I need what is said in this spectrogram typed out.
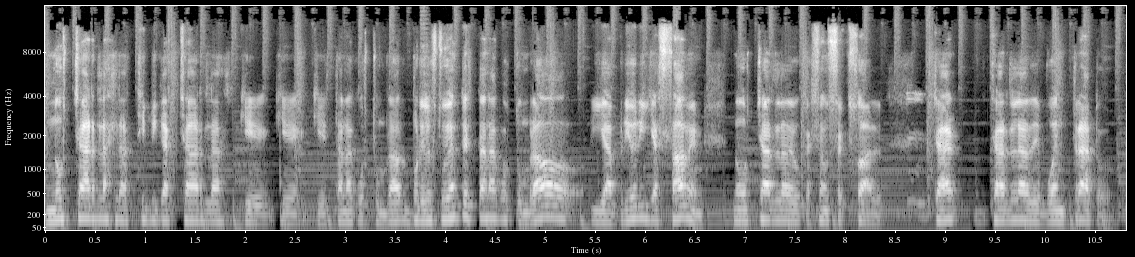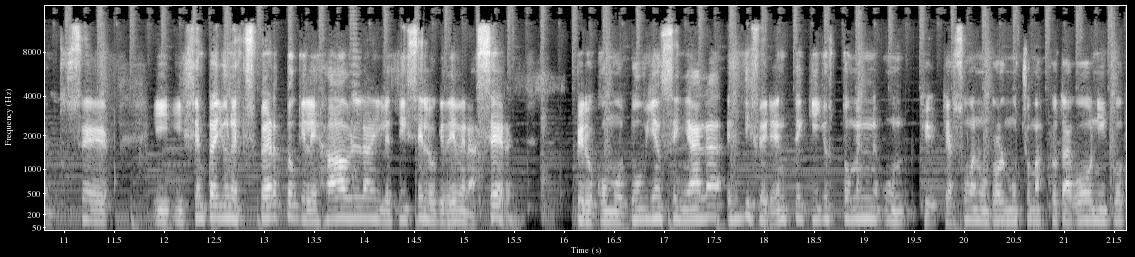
no charlas, las típicas charlas que, que, están acostumbrados, porque los estudiantes están acostumbrados y a priori ya saben, no charla de educación sexual, mm. charla de buen trato. Entonces, y, y, siempre hay un experto que les habla y les dice lo que deben hacer pero como tú bien señalas, es diferente que ellos tomen, un, que, asuman un rol mucho más protagónico,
